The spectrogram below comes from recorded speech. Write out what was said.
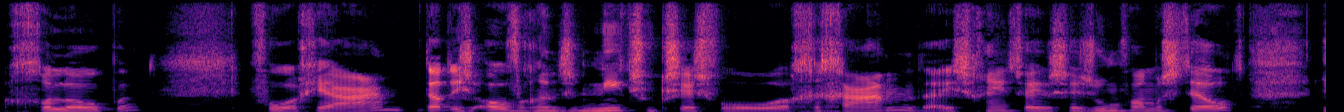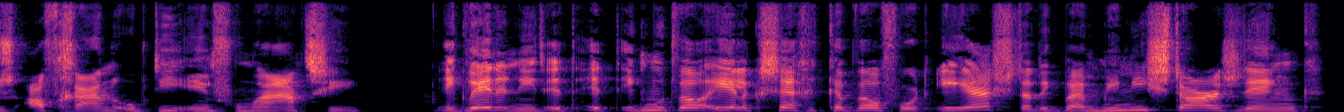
gelopen vorig jaar. Dat is overigens niet succesvol uh, gegaan. Daar is geen tweede seizoen van besteld. Dus afgaande op die informatie. Ik weet het niet. Ik moet wel eerlijk zeggen, ik heb wel voor het eerst dat ik bij Ministars denk.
